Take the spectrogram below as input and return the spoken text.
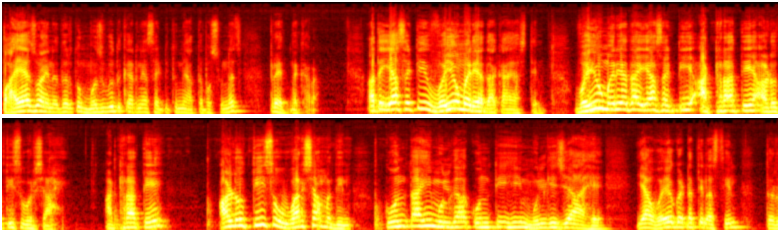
पाया जो आहे ना तर तो मजबूत करण्यासाठी तुम्ही आतापासूनच प्रयत्न करा. आता यासाठी वयोमर्यादा काय असते? वयोमर्यादा यासाठी अठरा ते अडोतीस वर्ष आहे. अठरा ते अडोतीस वर्षामधील कोणताही मुलगा कोणतीही मुलगी जी आहे या वयोगटातील असतील तर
